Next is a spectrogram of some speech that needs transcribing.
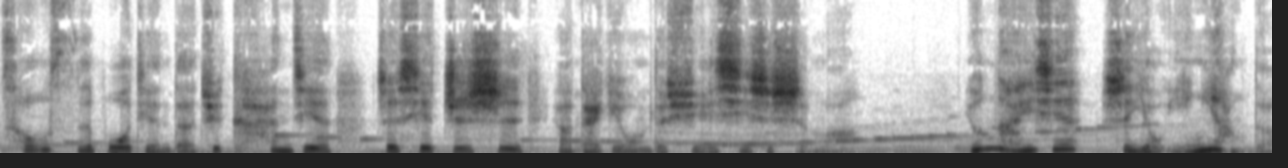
抽丝剥茧的去看见这些知识要带给我们的学习是什么？有哪一些是有营养的？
